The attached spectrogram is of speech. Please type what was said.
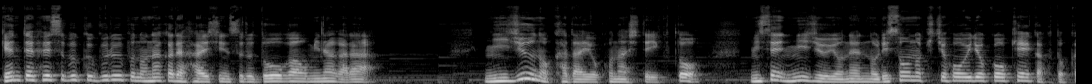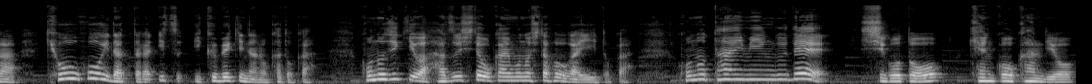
限定 Facebook グループの中で配信する動画を見ながら20の課題をこなしていくと2024年の理想の基地方位旅行計画とか強方位だったらいつ行くべきなのかとかこの時期は外してお買い物した方がいいとかこのタイミングで仕事を健康管理を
